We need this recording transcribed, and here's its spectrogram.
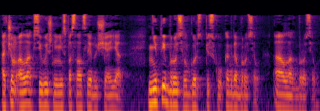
о чем Аллах Всевышний не спасал следующий аят. Не ты бросил горсть песку, когда бросил, а Аллах бросил.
